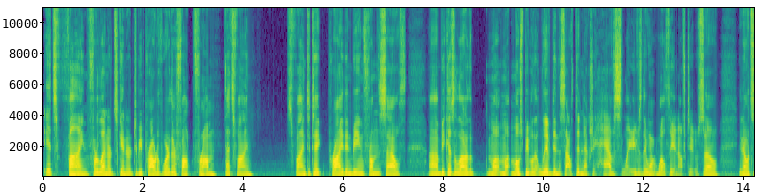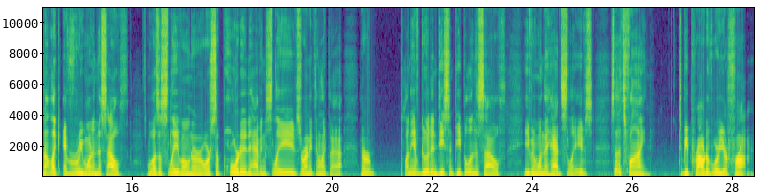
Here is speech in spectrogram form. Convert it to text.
it's fine for Lynyrd Skynyrd to be proud of where they're from. That's fine. It's fine to take pride in being from the South uh, because a lot of the most people that lived in the South didn't actually have slaves. They weren't wealthy enough to. So, you know, it's not like everyone in the South was a slave owner or supported having slaves or anything like that. There were plenty of good and decent people in the South, even when they had slaves. So that's fine to be proud of where you're from.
